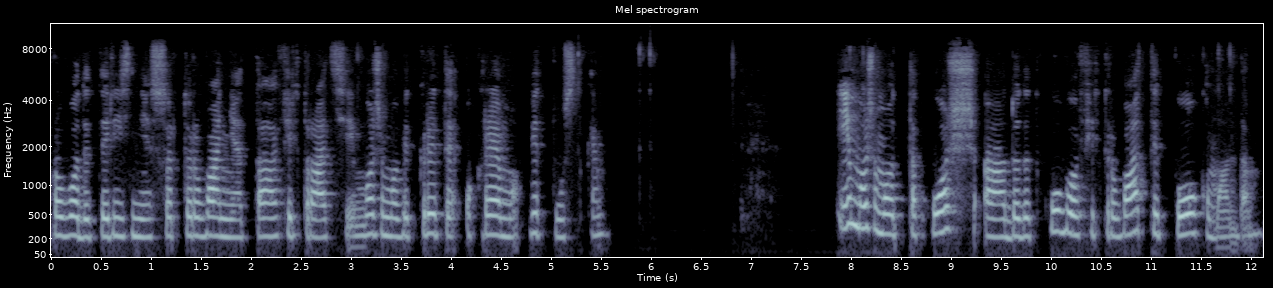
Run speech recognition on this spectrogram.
проводити різні сортування та фільтрації, можемо відкрити окремо відпустки. І можемо також додатково фільтрувати по командам.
